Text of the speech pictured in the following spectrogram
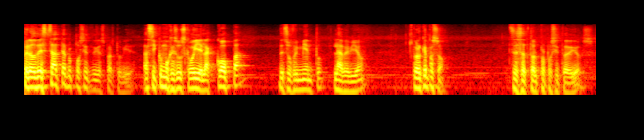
pero desata el propósito de Dios para tu vida. Así como Jesús, que oye, la copa de sufrimiento la bebió, pero ¿qué pasó? Desató el propósito de Dios.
